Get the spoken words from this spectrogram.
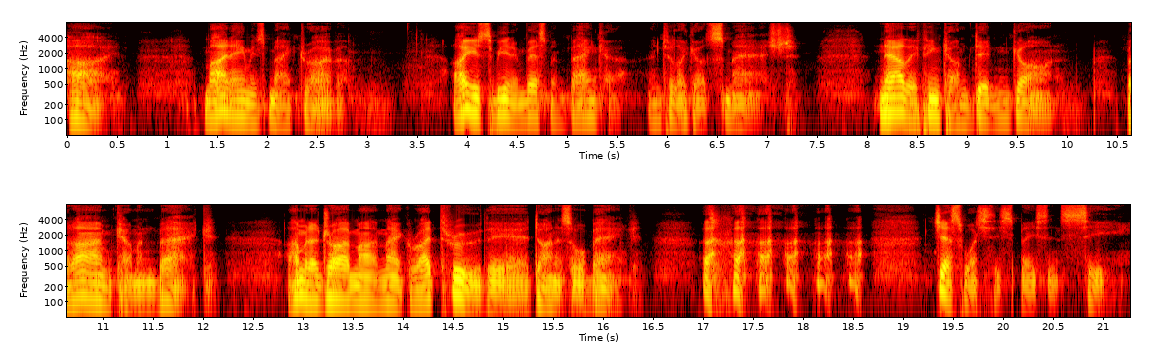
Hi, my name is Mack Driver. I used to be an investment banker until I got smashed. Now they think I'm dead and gone, but I'm coming back. I'm going to drive my Mack right through their dinosaur bank. Just watch this space and see.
